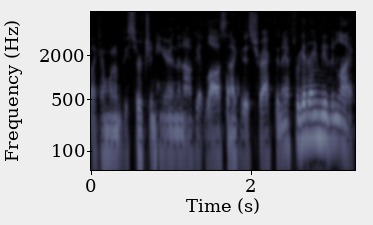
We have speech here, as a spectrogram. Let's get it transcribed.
Like I'm gonna be searching here and then I'll get lost and I get distracted and I forget I'm even live.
